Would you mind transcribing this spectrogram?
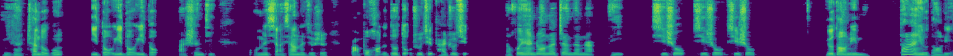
你看颤抖功一抖一抖一抖，把身体我们想象的就是把不好的都抖出去排出去。那混元桩呢，站在那儿，哎，吸收吸收吸收，有道理吗？当然有道理。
